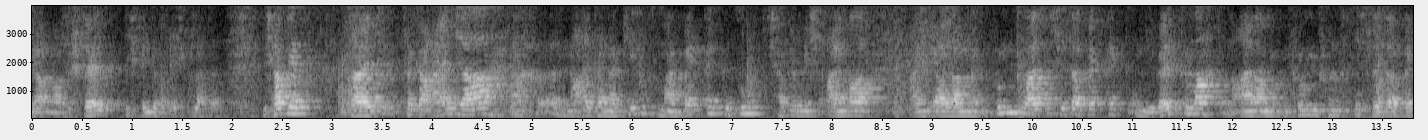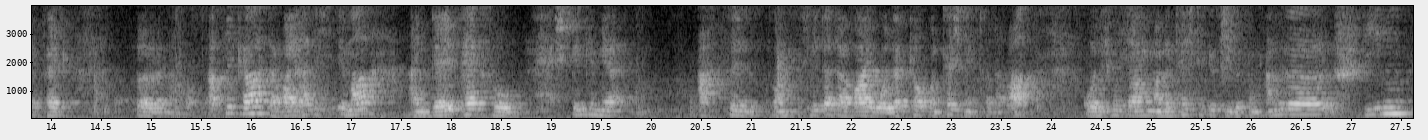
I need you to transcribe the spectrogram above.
ja, mal bestellt. Ich finde das echt klasse. Ich habe jetzt seit circa einem Jahr nach äh, einer Alternative zu meinem Backpack gesucht. Ich habe mich einmal ein Jahr lang mit einem 35 Liter Backpack um die Welt gemacht und einmal mit einem 55 Liter Backpack äh, nach Ostafrika. Dabei hatte ich immer ein Daypack, so ich denke mir 18 bis 20 Liter dabei, wo Laptop und Technik drin war. Und ich muss sagen, meine Technik ist ein bisschen angestiegen.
